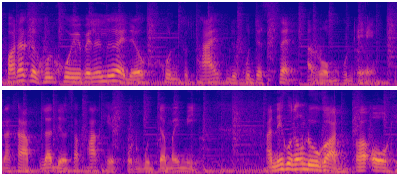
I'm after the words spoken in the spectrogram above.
เพราะถ้าเกิดคุณคุยไปเรื่อยๆ เดี๋ยวคุณสุดท้ายเดี๋ยวคุณจะเสร็จอารมณ์คุณเองนะครับ แล้วเดี๋ยวสักพักเหตุผลคุณจะไม่มี อันนี้คุณต้องดูก่อนว่าโอเค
